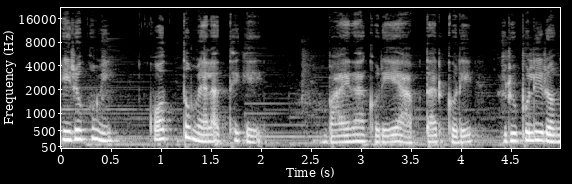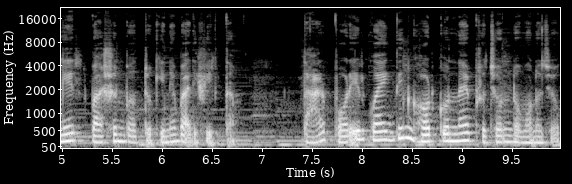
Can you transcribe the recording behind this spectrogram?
এইরকমই কত মেলার থেকে বায়না করে, আবদার করে রূপলি রঙের বাসনপত্র কিনে বাড়ি ফিরতাম। তারপরের কয়েকদিন ঘরকন্যায় প্রচণ্ড মনোযোগ।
